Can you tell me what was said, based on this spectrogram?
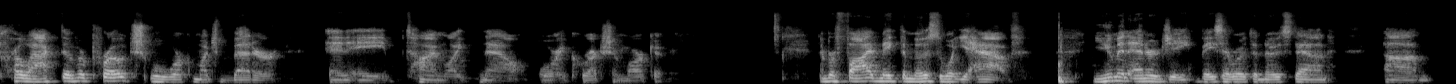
proactive approach will work much better in a time like now or a correction market. Number five, make the most of what you have. Human energy, basically, I wrote the notes down. Um,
